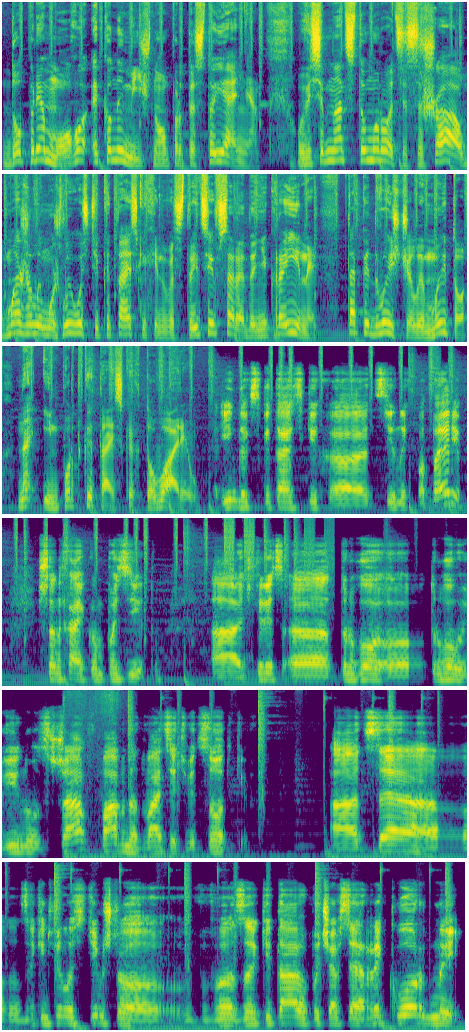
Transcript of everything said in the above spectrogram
до прямого економічного протистояння. У 2018 році США обмежили можливості китайських інвестицій всередині країни та підвищили мито на імпорт китайських товарів. індекс китайських е, цінних паперів Шанхай Композиту е, через е, торго, е, торгову війну США впав на 20%. А це е, закінчилось тим, що в з Китаю почався рекордний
